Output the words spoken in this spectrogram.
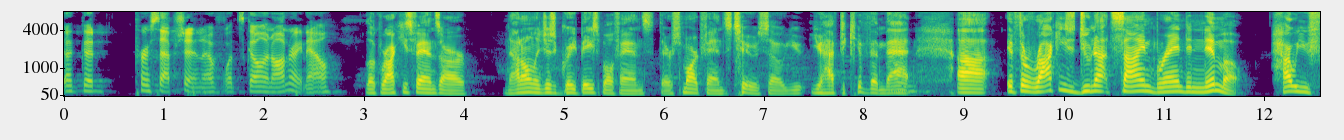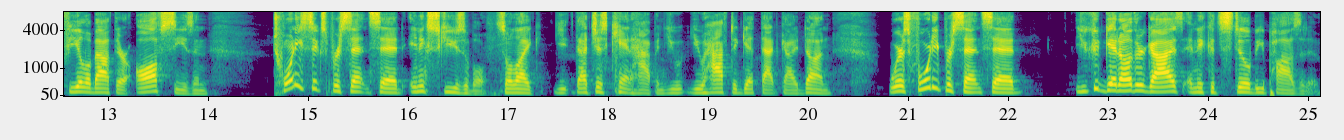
a good perception of what's going on right now. Look, Rockies fans are not only just great baseball fans, they're smart fans too. So you you have to give them that. Mm-hmm. Uh, if the Rockies do not sign Brandon Nimmo, how you feel about their offseason? 26% said inexcusable. So like you, that just can't happen. You you have to get that guy done. Whereas 40% said you could get other guys and it could still be positive.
